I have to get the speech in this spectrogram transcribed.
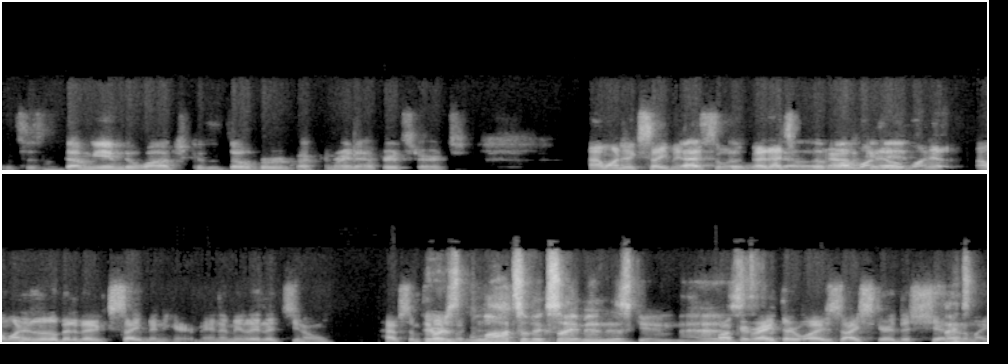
It's this dumb game to watch because it's over fucking right after it starts. I want excitement. That's, that's what. That's. I want. I want. I want a little bit of excitement here, man. I mean, let's you know have some. There was lots of excitement in this game. Fucking right, there was. I scared the shit out of my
